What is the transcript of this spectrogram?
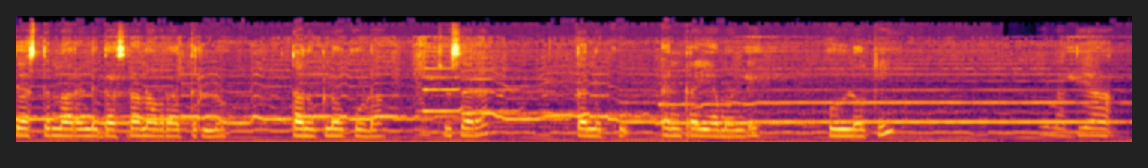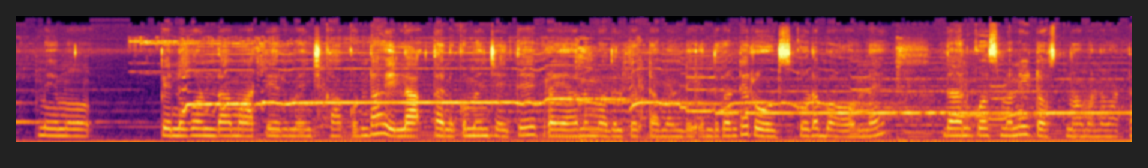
చేస్తున్నారండి దసరా నవరాత్రులు. తణుకులో కూడా. చూసారా? తణుకు ఎంటర్ అయ్యామండి ఊళ్ళోకి. ఈ మధ్య మేము పెనుగొండ మార్టేరు మంచి కాకుండా ఇలా తణుకు మెంచి అయితే ప్రయాణం మొదలుపెట్టామండి. ఎందుకంటే రోడ్స్ కూడా బాగున్నాయి. దానికోసమని ఇటు వస్తున్నాం అనమాట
